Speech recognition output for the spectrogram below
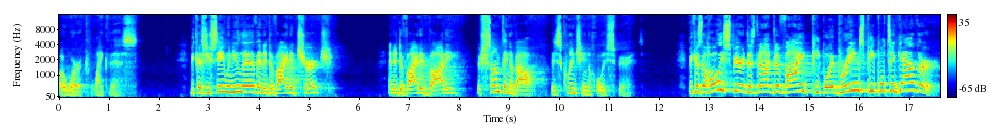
a work like this. Because you see, when you live in a divided church and a divided body, there's something about that is quenching the Holy Spirit. Because the Holy Spirit does not divide people, it brings people together.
